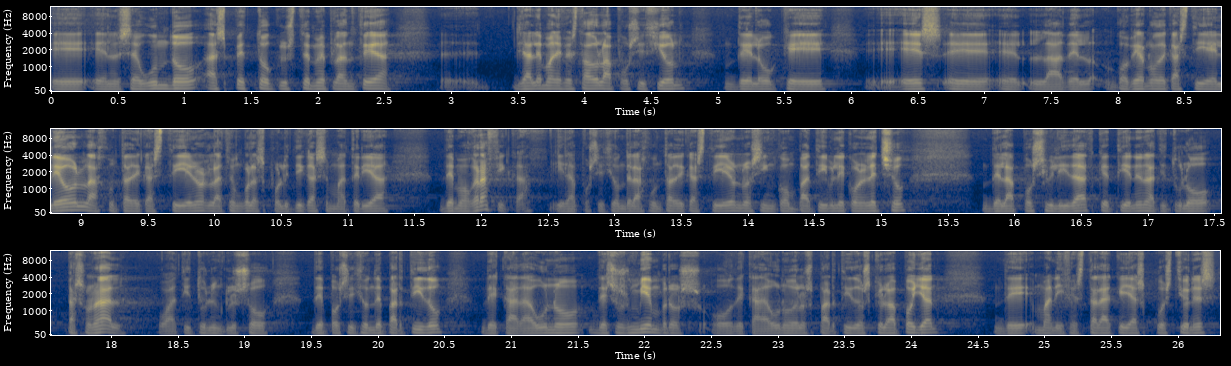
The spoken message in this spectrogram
En el segundo aspecto que usted me plantea, ya le he manifestado la posición de lo que es la del Gobierno de Castilla y León, la Junta de Castilla y León en relación con las políticas en materia demográfica. Y la posición de la Junta de Castilla y León no es incompatible con el hecho de la posibilidad que tienen a título personal o a título incluso de posición de partido de cada uno de sus miembros o de cada uno de los partidos que lo apoyan de manifestar aquellas cuestiones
